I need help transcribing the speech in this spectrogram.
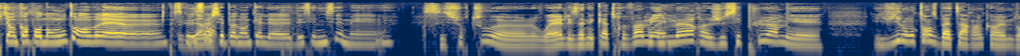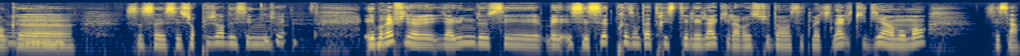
Puis encore pendant longtemps en vrai, euh, parce que ça je sais pas dans quelle euh, décennie c'est, mais C'est surtout euh, ouais, les années 80, mais Ouais. il meurt, je sais plus, hein, mais il vit longtemps ce bâtard hein, quand même, donc ça- c'est sur plusieurs décennies. ok. Et bref, il y, a- il y a une de ces... mais C'est cette présentatrice télé-là qu'il a reçue dans cette matinale qui dit à un moment, c'est ça,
